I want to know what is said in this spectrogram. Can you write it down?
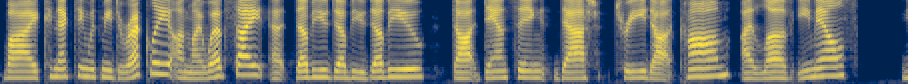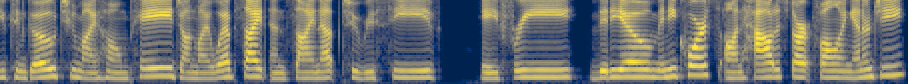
by connecting with me directly on my website at www dancing-tree.com. I love emails. You can go to my homepage on my website and sign up to receive a free video mini course on how to start following energy.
